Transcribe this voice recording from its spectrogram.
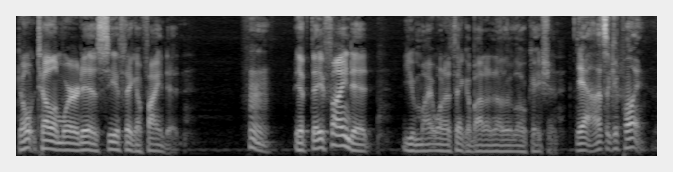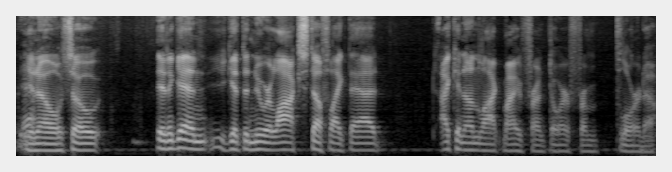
don't tell them where it is. See if they can find it. Hmm. If they find it, you might want to think about another location. Yeah, that's a good point. Yeah. You know, so and again, you get the newer locks, stuff like that. I can unlock my front door from Florida.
